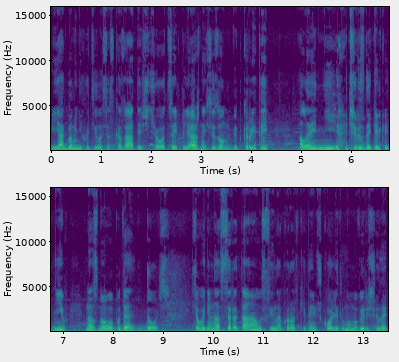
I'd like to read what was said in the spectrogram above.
І як би мені хотілося сказати, що цей пляжний сезон відкритий, але ні, через декілька днів нас знову буде дощ. Сьогодні в нас середа, у сина короткий день в школі, тому ми вирішили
